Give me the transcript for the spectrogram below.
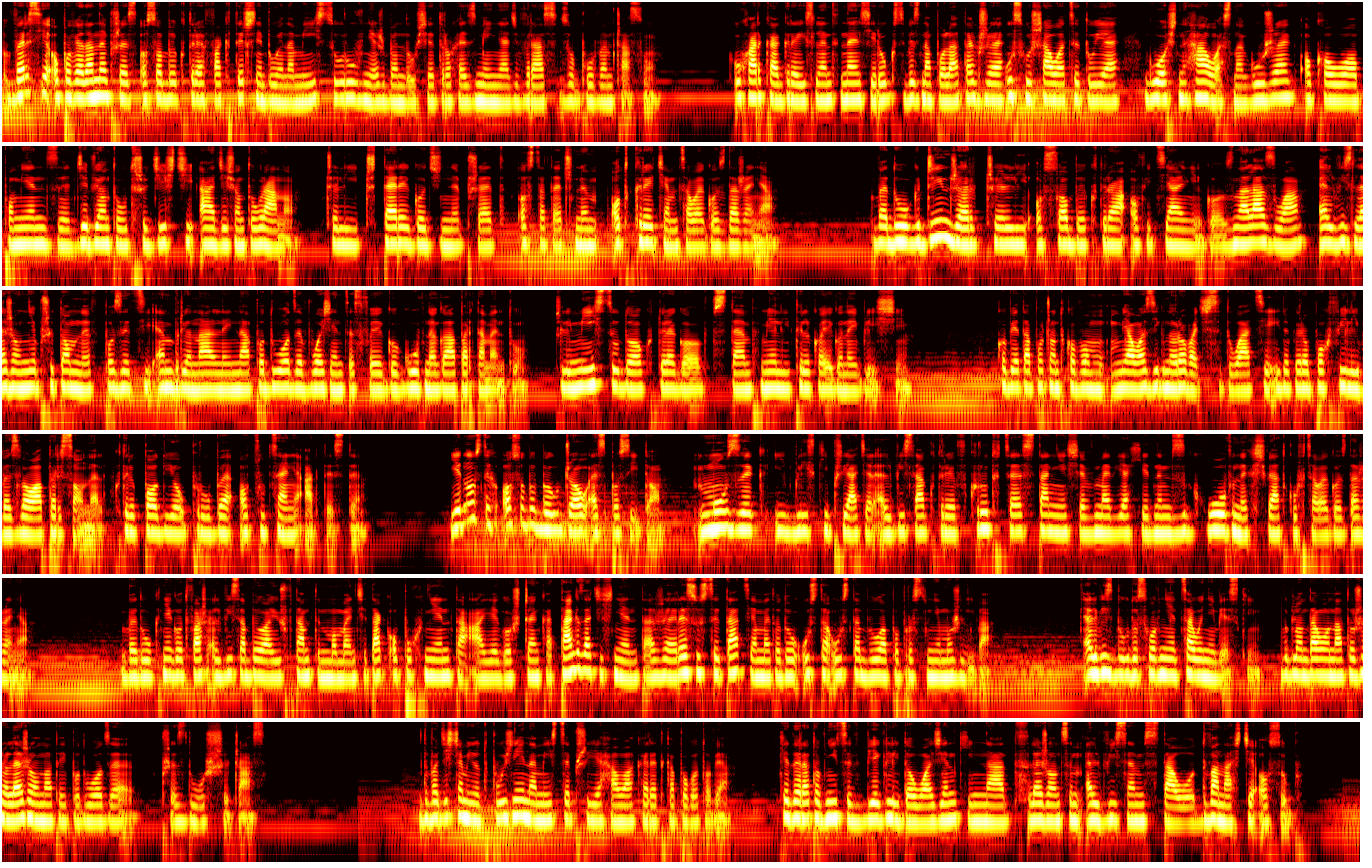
Wersje opowiadane przez osoby, które faktycznie były na miejscu, również będą się trochę zmieniać wraz z upływem czasu. Kucharka Graceland Nancy Rooks wyzna po latach, że usłyszała, cytuję, głośny hałas na górze około pomiędzy 9.30 a 10 rano, czyli 4 godziny przed ostatecznym odkryciem całego zdarzenia. Według Ginger, czyli osoby, która oficjalnie go znalazła, Elvis leżał nieprzytomny w pozycji embrionalnej na podłodze w łazience swojego głównego apartamentu, czyli miejscu, do którego wstęp mieli tylko jego najbliżsi. Kobieta początkowo miała zignorować sytuację i dopiero po chwili wezwała personel, który podjął próbę ocucenia artysty. Jedną z tych osób był Joe Esposito, muzyk i bliski przyjaciel Elvisa, który wkrótce stanie się w mediach jednym z głównych świadków całego zdarzenia. Według niego twarz Elvisa była już w tamtym momencie tak opuchnięta, a jego szczęka tak zaciśnięta, że resuscytacja metodą usta-usta była po prostu niemożliwa. Elvis był dosłownie cały niebieski. Wyglądało na to, że leżał na tej podłodze przez dłuższy czas. 20 minut później na miejsce przyjechała karetka pogotowia. Kiedy ratownicy wbiegli do łazienki nad leżącym Elvisem, stało 12 osób.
